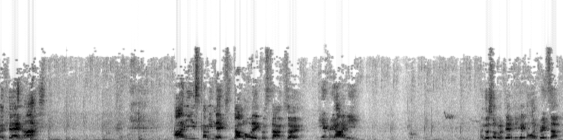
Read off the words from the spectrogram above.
Okay, nice. High knees coming next. Double leg this time. So every high knee. And this one will definitely get the heart rates up.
